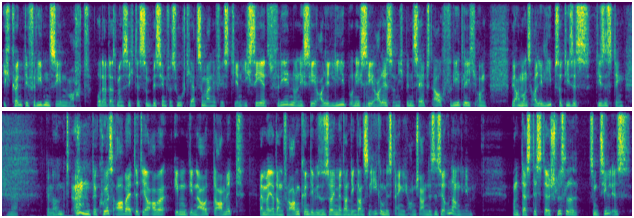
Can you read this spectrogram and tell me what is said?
ich könnte Frieden sehen macht oder dass man sich das so ein bisschen versucht herzumanifestieren. Ich sehe jetzt Frieden und ich sehe alle lieb und ich sehe mhm. alles und ich bin selbst auch friedlich und wir haben uns alle lieb, so dieses, dieses Ding. Ja, genau. Und der Kurs arbeitet ja aber eben genau damit, weil man ja dann fragen könnte, wieso soll ich mir dann den ganzen Ego-Mist eigentlich anschauen? Das ist ja unangenehm. Und dass das der Schlüssel zum Ziel ist,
